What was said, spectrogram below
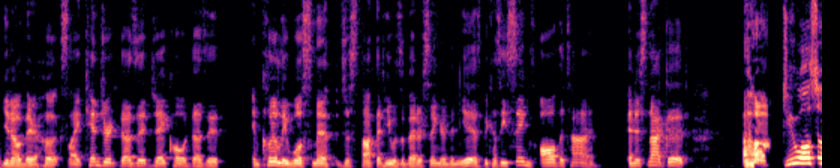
you know, their hooks. Like Kendrick does it, J Cole does it. And clearly, Will Smith just thought that he was a better singer than he is because he sings all the time, and it's not good. Um, Do you also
